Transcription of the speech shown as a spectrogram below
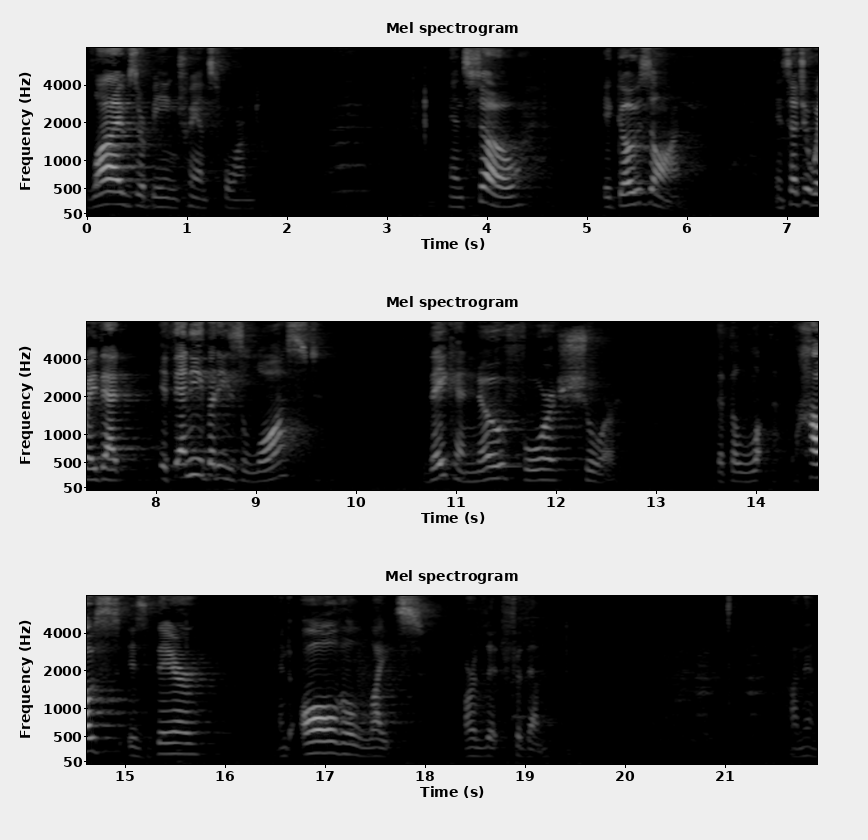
lives are being transformed. And so it goes on in such a way that if anybody's lost, they can know for sure that the house is there and all the lights are lit for them. Amen.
